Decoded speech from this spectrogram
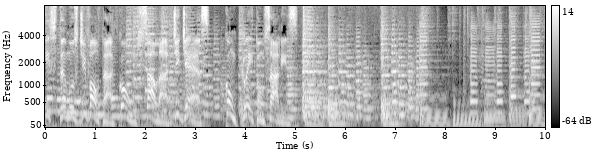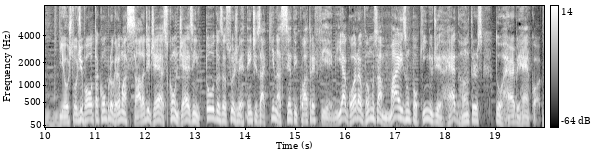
Estamos de volta com Sala de Jazz com Clayton Sales. E eu estou de volta com o programa Sala de Jazz, com jazz em todas as suas vertentes aqui na 104 FM. E agora vamos a mais um pouquinho de Headhunters do Herbie Hancock.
